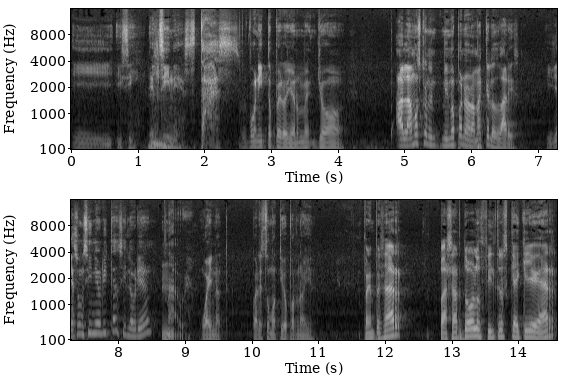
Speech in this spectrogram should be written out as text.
Y, y sí, el Mm. cine está es bonito, pero yo no me. Yo. Hablamos con el mismo panorama que los bares. ¿Irías a un cine ahorita si lo abrieran? No, güey. Why not? ¿Cuál es tu motivo por no ir? Para empezar, pasar todos los filtros que hay que llegar.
